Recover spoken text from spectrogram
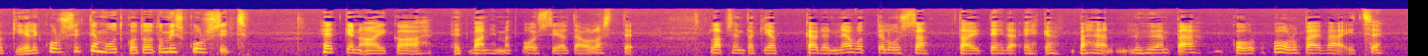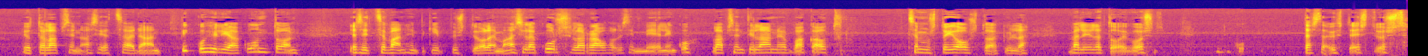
ö, kielikurssit ja muut kotoutumiskurssit hetken aikaa, että vanhemmat voisivat sieltä olla sitten lapsen takia käydä neuvotteluissa tai tehdä ehkä vähän lyhyempää koulupäivää itse, jotta lapsen asiat saadaan pikkuhiljaa kuntoon ja sitten se vanhempikin pystyy olemaan sillä kurssilla rauhallisin mielin, kun lapsen tilanne on vakautunut. Semmoista joustoa kyllä välillä toivoisi niin kuin, tässä yhteistyössä.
